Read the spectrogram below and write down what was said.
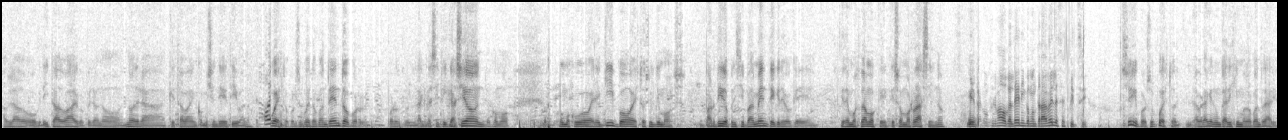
hablado o gritado algo, pero no, no de la que estaba en comisión directiva. ¿no? Por supuesto, por supuesto contento por, la clasificación, cómo, cómo jugó el equipo, estos últimos partidos principalmente, creo que, demostramos que, somos Racing. ¿no? Está confirmado que el técnico contra Vélez es Pizzi. Sí, por supuesto. La verdad que nunca dijimos lo contrario.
